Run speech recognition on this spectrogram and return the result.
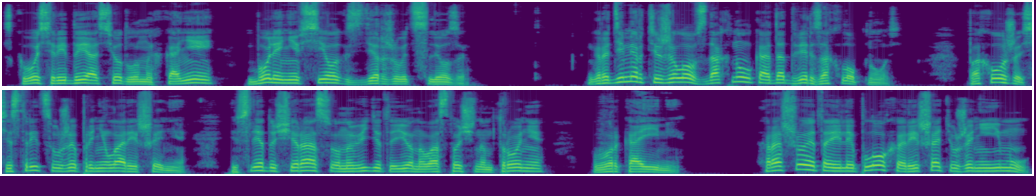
сквозь ряды оседланных коней, более не в силах сдерживать слезы. Градимир тяжело вздохнул, когда дверь захлопнулась. Похоже, сестрица уже приняла решение, и в следующий раз он увидит ее на восточном троне в Аркаиме. Хорошо это или плохо, решать уже не ему,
